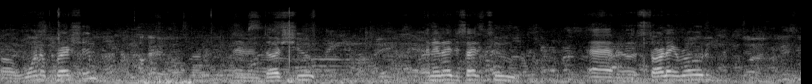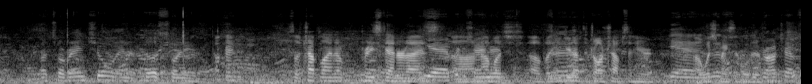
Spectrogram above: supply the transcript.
uh, one oppression, and then dust chute. And then I decided to add a starlight road, a torrential, and a dust tornado. Okay. So trap lineup pretty standardized. Yeah, pretty uh, Not much, standard. uh, but you do have the draw traps in here, Yeah, uh, which makes it a little the draw traps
